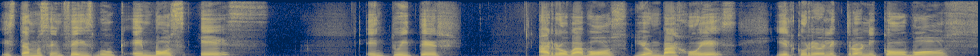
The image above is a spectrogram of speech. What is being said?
Estamos en Facebook, en Voz Es, en Twitter, arroba voz-es, y el correo electrónico voz-es,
